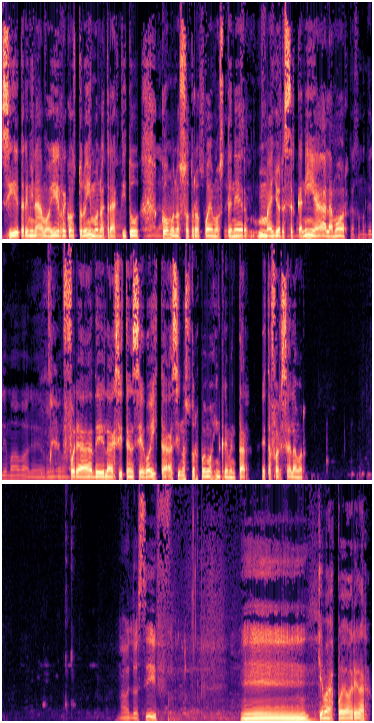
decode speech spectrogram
si determinamos y reconstruimos nuestra actitud, cómo nosotros podemos tener mayor cercanía al amor fuera de la existencia egoísta, así nosotros podemos incrementar esta fuerza del amor. ¿Qué más puedo agregar?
